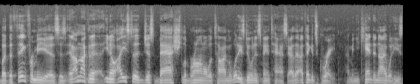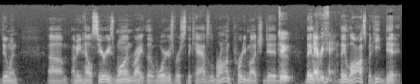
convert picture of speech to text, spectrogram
But the thing for me is is and I'm not gonna you know I used to just bash LeBron all the time and what he's doing is fantastic. I, th- I think it's great. I mean you can't deny what he's doing. Um, I mean hell, series one right the Warriors versus the Cavs. LeBron pretty much did Dude, they everything. he- they lost, but he did it.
